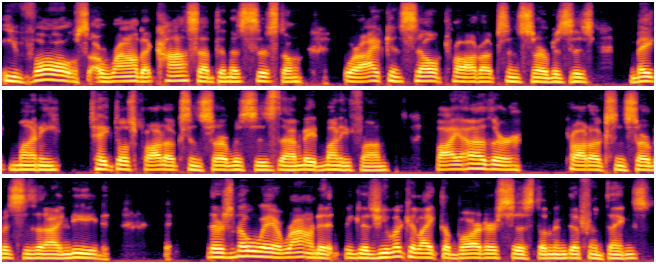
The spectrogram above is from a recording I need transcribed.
evolves around a concept and a system where I can sell products and services, make money, take those products and services that I made money from, buy other products and services that I need. There's no way around it because you look at like the barter system and different things.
